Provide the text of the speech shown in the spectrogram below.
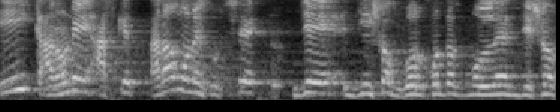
এই কারণে আজকে তারা মনে করছে যে যেসব গোরখতক বললেন, যেসব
